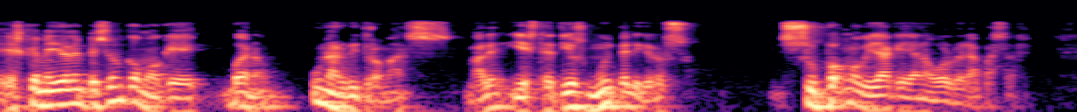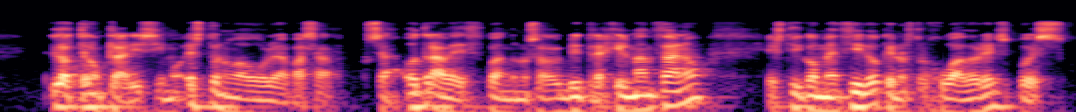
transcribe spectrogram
es que me dio la impresión como que, bueno, un árbitro más, ¿vale? Y este tío es muy peligroso. Supongo que ya que ya no volverá a pasar. Lo tengo clarísimo, esto no va a volver a pasar. O sea, otra vez, cuando nos arbitre Gil Manzano, estoy convencido que nuestros jugadores, pues,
